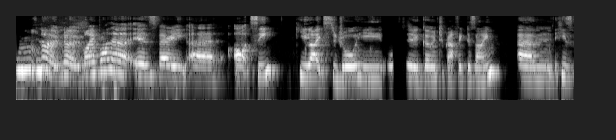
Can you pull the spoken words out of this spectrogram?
Mm, no, no. My brother is very uh, artsy. He likes to draw. He wants to go into graphic design. Um, he's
